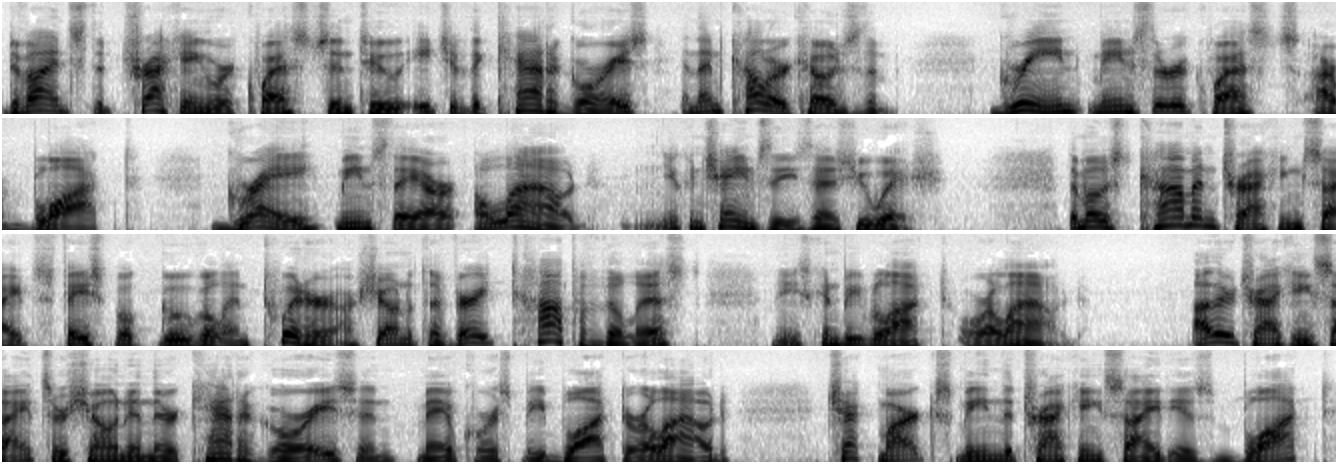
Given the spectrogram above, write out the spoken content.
divides the tracking requests into each of the categories and then color codes them. Green means the requests are blocked, Gray means they are allowed. You can change these as you wish. The most common tracking sites, Facebook, Google, and Twitter, are shown at the very top of the list. These can be blocked or allowed. Other tracking sites are shown in their categories and may, of course, be blocked or allowed. Check marks mean the tracking site is blocked,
